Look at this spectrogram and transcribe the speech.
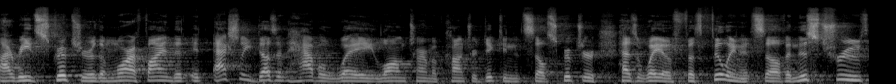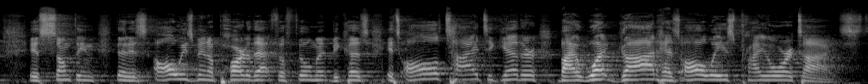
I read scripture, the more I find that it actually doesn't have a way long term of contradicting itself. Scripture has a way of fulfilling itself. And this truth is something that has always been a part of that fulfillment because it's all tied together by what God has always prioritized.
